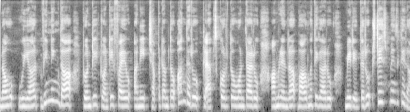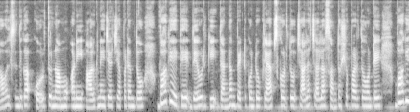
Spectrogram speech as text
Now we're winning the twenty twenty five అని చెప్పడంతో అందరూ క్లాప్స్ కొడుతూ ఉంటారు. అమరేంద్ర బాగుమతి గారు మీరిద్దరూ స్టేజ్ మీదకి రావాల్సిందిగా కోరుతున్నాము అని ఆర్గనైజర్ చెప్పడంతో బాగి అయితే దేవుడికి దండం పెట్టుకుంటూ క్లాప్స్ కొడుతూ చాలా చాలా సంతోషపడుతూ ఉంటే బాగి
